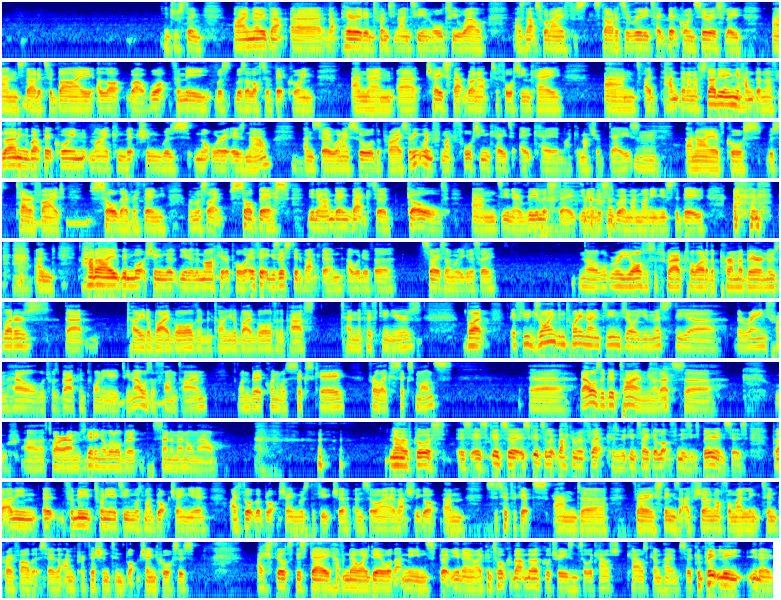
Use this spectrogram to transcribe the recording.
Interesting. I know that uh, that period in 2019 all too well, as that's when I started to really take Bitcoin seriously and started to buy a lot. Well, what for me was was a lot of Bitcoin, and then uh, chase that run up to 14k. And I hadn't done enough studying, I hadn't done enough learning about Bitcoin. My conviction was not where it is now. And so when I saw the price, I think it went from like 14k to 8k in like a matter of days. Mm. And I, of course, was terrified, sold everything, and was like, sod this. You know, I'm going back to gold and you know real estate you know this is where my money needs to be and, had i been watching the you know the market report if it existed back then i would have uh, sorry sam what are you going to say No, were you also subscribed to a lot of the Perma Bear newsletters that tell you to buy gold and been telling you to buy gold for the past 10 to 15 years? But if you joined in 2019, Joe, you missed the uh, the range from hell, which was back in 2018. That was a fun time when Bitcoin was 6K for like six months. Uh, that was a good time. You know, that's uh, uh, sorry, I'm just getting a little bit sentimental now. No, of course, it's it's good to it's good to look back and reflect because we can take a lot from these experiences. But I mean, uh, for me, 2018 was my blockchain year. I thought that blockchain was the future, and so I have actually got um, certificates and uh, various things that I've shown off on my LinkedIn profile that say that I'm proficient in blockchain courses. I still to this day have no idea what that means, but you know, I can talk about Merkle trees until the cows cows come home. So completely, you know,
